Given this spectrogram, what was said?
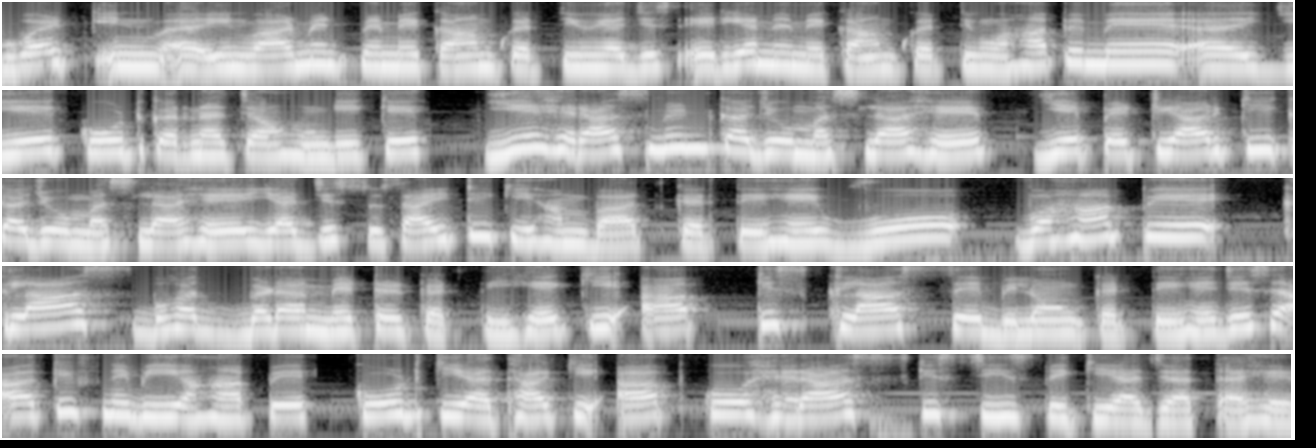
ورک انوائرمنٹ میں میں کام کرتی ہوں یا جس ایریا میں میں کام کرتی ہوں، وہاں پہ میں یہ کوٹ کرنا چاہوں گی کہ یہ ہراسمنٹ کا جو مسئلہ ہے، یہ پیٹریارکی کا جو مسئلہ ہے یا جس سوسائٹی کی ہم بات کرتے ہیں، وہ وہاں پہ کلاس بہت بڑا میٹر کرتی ہے کہ آپ کس کلاس سے بلونگ کرتے ہیں۔ جیسے عاقف نے بھی یہاں پہ کوڈ کیا تھا کہ آپ کو ہراس کس چیز پہ کیا جاتا ہے۔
